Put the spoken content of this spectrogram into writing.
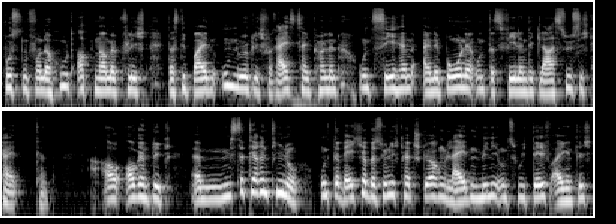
wussten von der Hutabnahmepflicht, dass die beiden unmöglich verreist sein können und sehen eine Bohne und das fehlende Glas Süßigkeiten. Au Augenblick, äh, Mr. Tarantino, unter welcher Persönlichkeitsstörung leiden Minnie und Sweet Dave eigentlich,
